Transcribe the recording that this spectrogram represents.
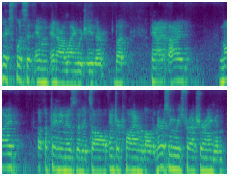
explicit in, in our language either. But, yeah, I, I, my opinion is that it's all intertwined with all the nursing restructuring and,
